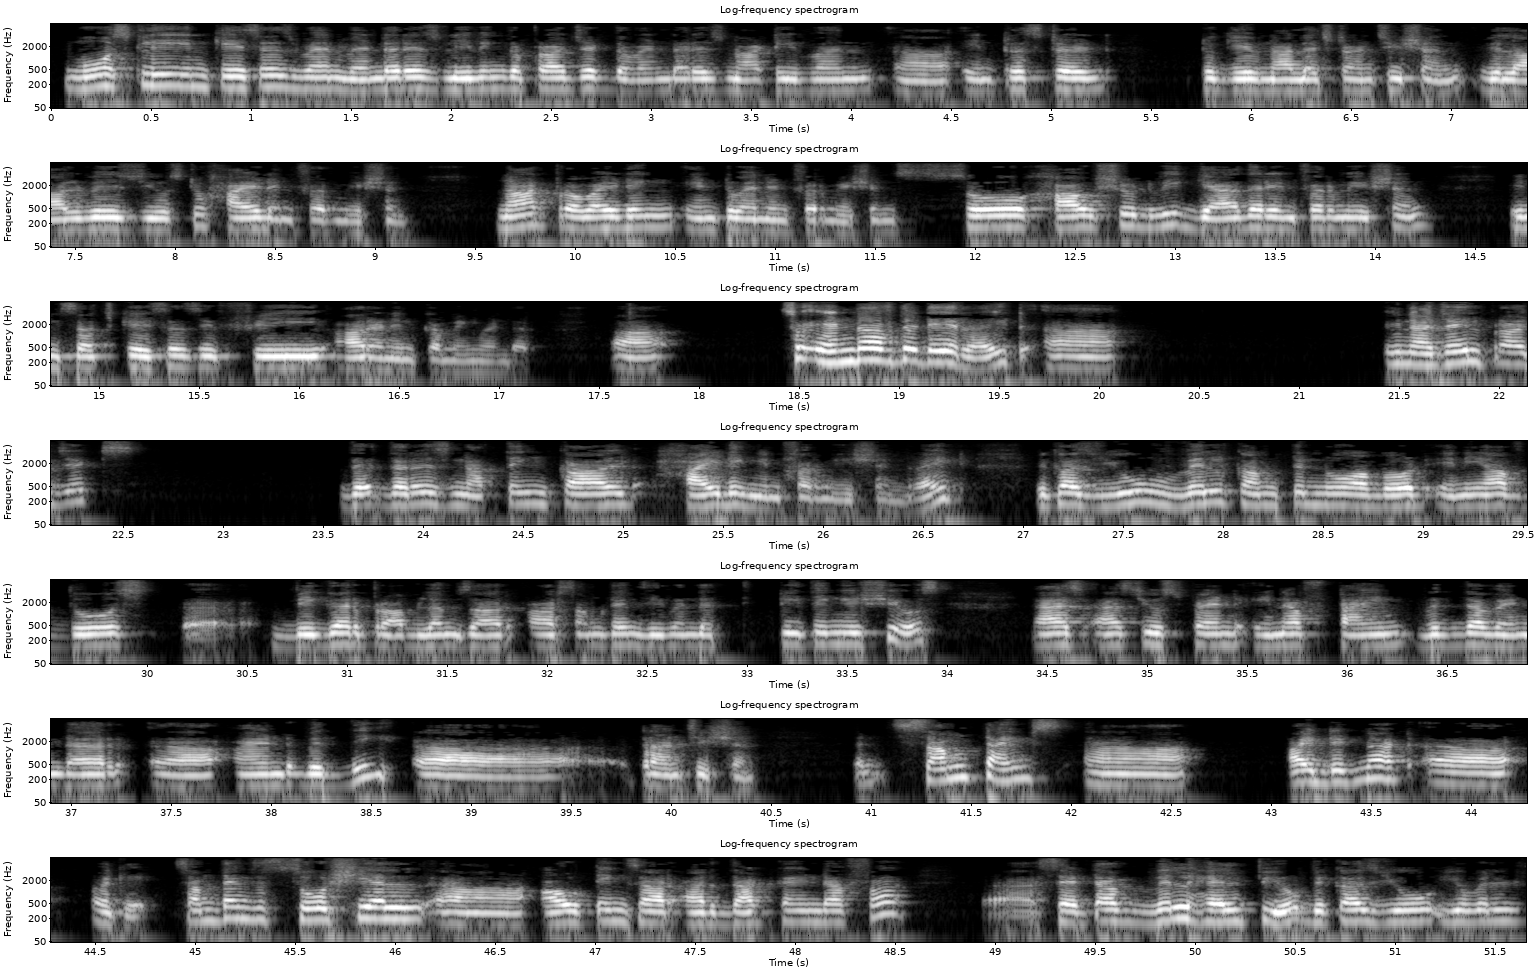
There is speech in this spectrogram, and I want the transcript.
mostly in cases when vendor is leaving the project, the vendor is not even uh, interested to give knowledge transition, will always use to hide information, not providing end-to-end information. So how should we gather information in such cases if we are an incoming vendor? Uh, so end of the day, right, uh, in agile projects, there is nothing called hiding information, right? because you will come to know about any of those uh, bigger problems or, or sometimes even the teething issues as, as you spend enough time with the vendor uh, and with the uh, transition. And sometimes uh, I did not, uh, okay, sometimes the social uh, outings are, are that kind of a setup will help you because you, you will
